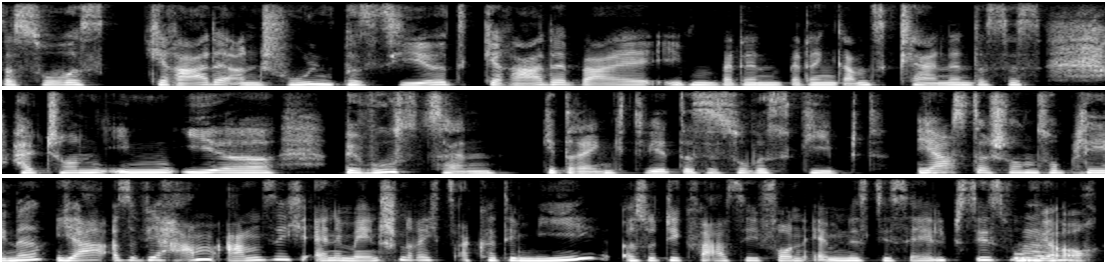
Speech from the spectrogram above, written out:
dass sowas gerade an Schulen passiert, gerade bei eben bei den, bei den ganz Kleinen, dass es halt schon in ihr Bewusstsein gedrängt wird, dass es sowas gibt. Ja. Gibt es da schon so Pläne? Ja, also wir haben an sich eine Menschenrechtsakademie, also die quasi von Amnesty selbst ist, wo mhm. wir auch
